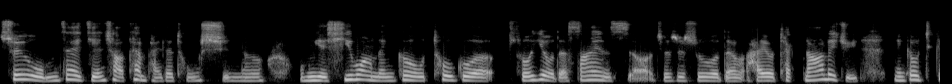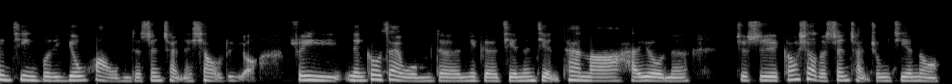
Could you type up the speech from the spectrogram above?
所以我们在减少碳排的同时呢，我们也希望能够透过所有的 science 哦，就是所有的还有 technology，能够更进一步的优化我们的生产的效率哦，所以能够在我们的那个节能减碳啦，还有呢，就是高效的生产中间哦，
